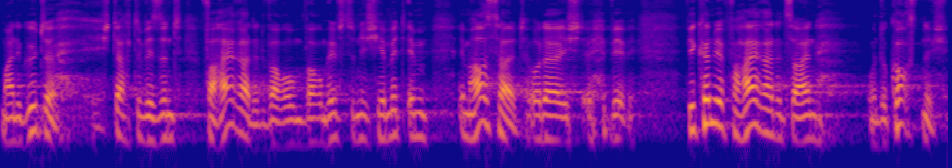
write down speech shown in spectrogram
meine Güte, ich dachte, wir sind verheiratet, warum, warum hilfst du nicht hier mit im, im Haushalt? Oder ich, wie, wie können wir verheiratet sein und du kochst nicht?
